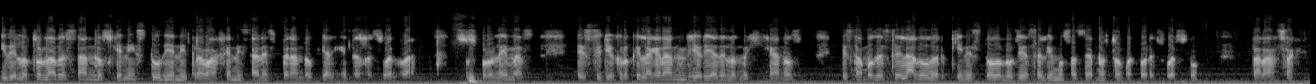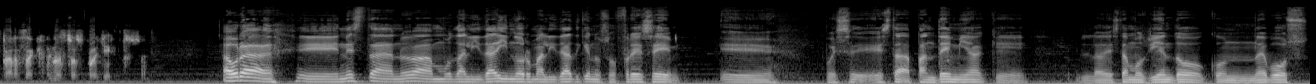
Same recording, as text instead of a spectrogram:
y del otro lado están los que ni estudian ni trabajan y están esperando que alguien les resuelva sus problemas. Este, yo creo que la gran mayoría de los mexicanos estamos de este lado de quienes todos los días salimos a hacer nuestro mejor esfuerzo para, para sacar nuestros proyectos. Ahora, eh, en esta nueva modalidad y normalidad que nos ofrece eh, pues eh, esta pandemia que la estamos viendo con nuevos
